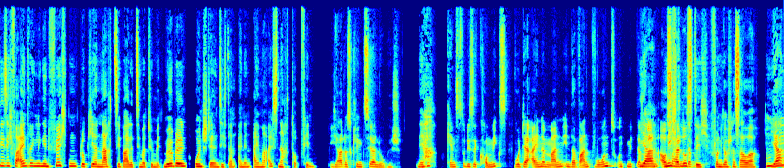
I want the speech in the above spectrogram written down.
die sich vor Eindringlingen fürchten, blockieren nachts die Badezimmertür mit Möbeln und stellen sich dann einen Eimer als Nachttopf hin. Ja, das klingt sehr logisch. Ja, Kennst du diese Comics, wo der eine Mann in der Wand wohnt und mit dem ja, Mann außerhalb nicht lustig von Joscha Sauer. Mhm. Ja,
